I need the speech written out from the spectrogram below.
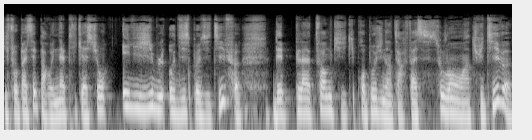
il faut passer par une application éligible au dispositif, des plateformes qui proposent une interface souvent intuitive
